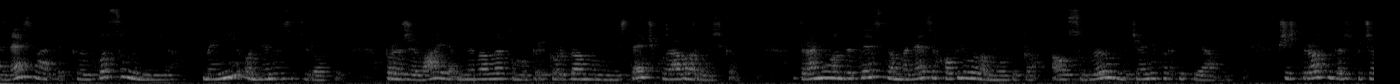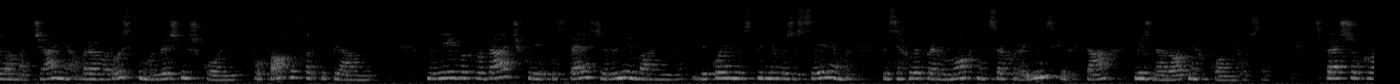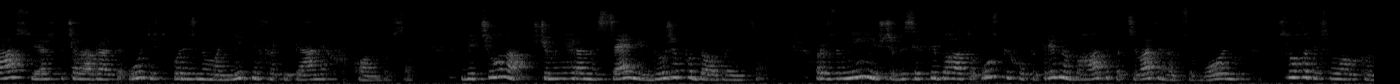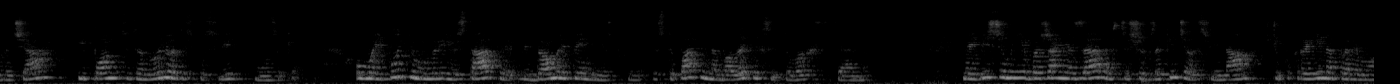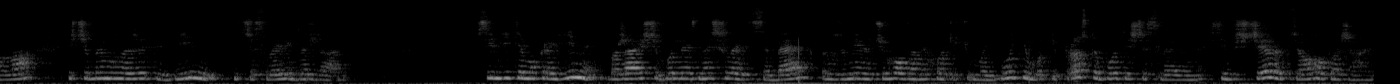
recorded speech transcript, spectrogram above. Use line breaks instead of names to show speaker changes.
Мене звати Климко Соломія. Мені 11 років. Проживаю в невеликому прикордонному містечку Рава Руська. З раннього дитинства мене захоплювала музика, а особливо звучання фортепіано. В 6 років я розпочала навчання в Раворуській музичній школі по фаху фортепіано. Моєю викладачкою є Костевич Ірина Іванівна, з якою ми спільними зусиллями досягли перемог на всеукраїнських та міжнародних конкурсах. З першого класу я розпочала брати участь у різноманітних фортепіаних конкурсах. Відчула, що мені гра на сцені дуже подобається. Розумію, щоб досягти багато успіху, потрібно багато працювати над собою, слухати свого викладача і повністю занурюватись у світ музики. У майбутньому мрію стати відомою піаністкою, виступати на великих світових сценах. Найбільше моє бажання зараз це щоб закінчилась війна, щоб Україна перемогла і щоб ми могли жити в вільній і щасливій державі. Всім дітям України бажаю, щоб вони знайшли в себе, розуміли, чого вони хочуть у майбутньому, і просто бути щасливими. Всім щиро цього бажаю.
